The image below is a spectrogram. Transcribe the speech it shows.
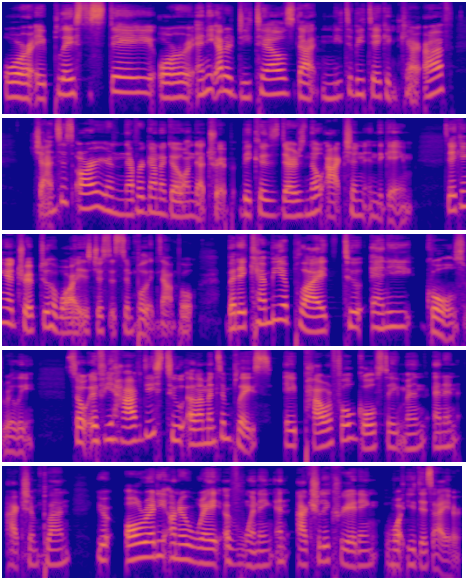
or a place to stay or any other details that need to be taken care of, chances are you're never going to go on that trip because there's no action in the game. Taking a trip to Hawaii is just a simple example, but it can be applied to any goals really. So if you have these two elements in place, a powerful goal statement and an action plan, you're already on your way of winning and actually creating what you desire.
